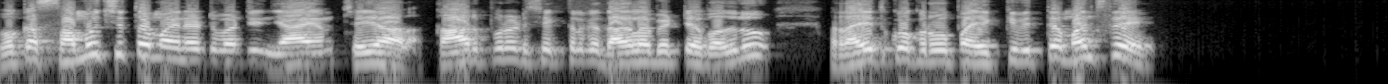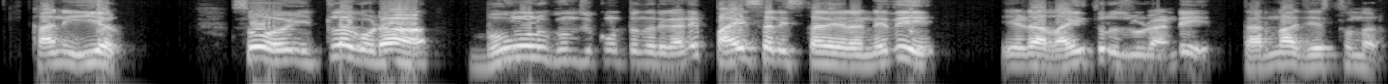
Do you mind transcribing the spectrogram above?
ఒక సముచితమైనటువంటి న్యాయం చేయాలి. కార్పొరేట్ శక్తులకు దగలబెట్టే బదులు రైతుకు ఒక రూపాయి ఎక్కివిస్తే మంచిదే. కానీ ఇయ్యరు. సో ఇట్లా కూడా భూములు గుంజుకుంటున్నారు కానీ పైసలు ఇస్తలేరు అనేది ఈడ రైతులు చూడండి ధర్నా చేస్తున్నారు.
